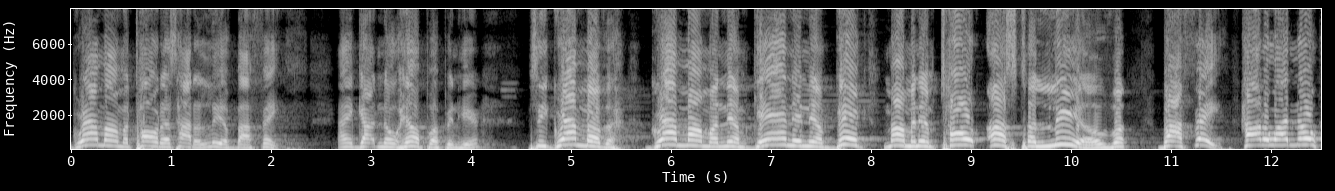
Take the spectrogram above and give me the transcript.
Grandmama taught us how to live by faith. I ain't got no help up in here. See, grandmother, grandmama and them, Gan and them, big mama and them taught us to live by faith. How do I know?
